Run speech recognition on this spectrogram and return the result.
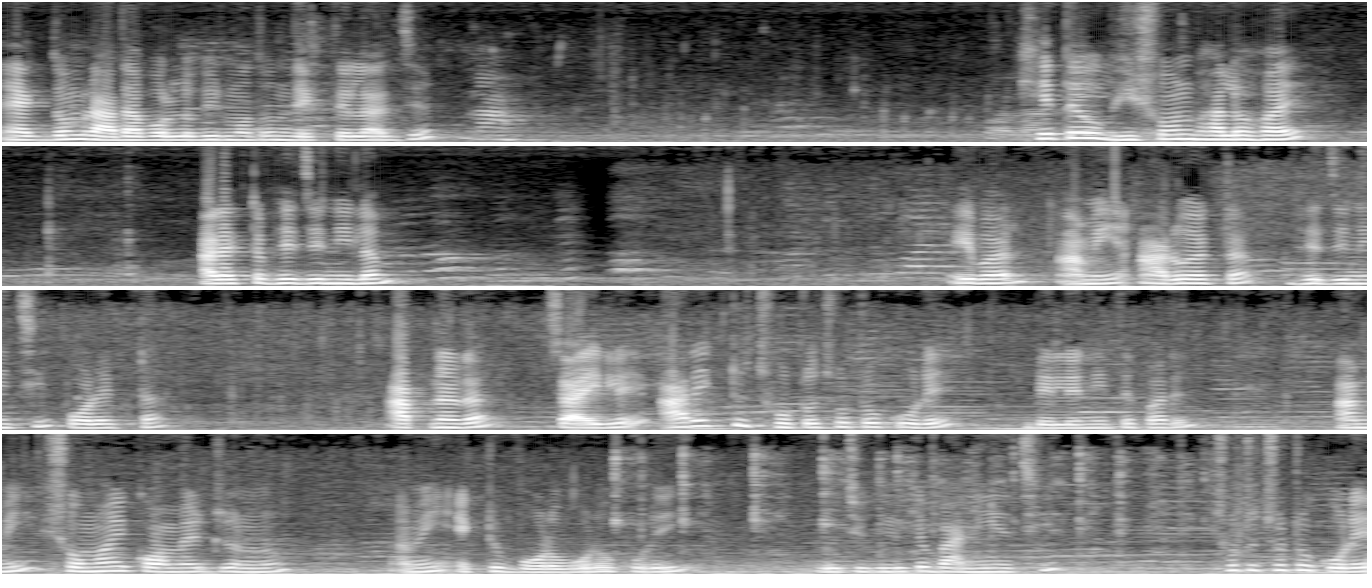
একদম রাধা পল্লবীর মতন দেখতে লাগছে। খেতেও ভীষণ ভালো হয়। আর একটা ভেজে নিলাম। এবার আমি আরও একটা ভেজে নিচ্ছি পরেরটা। আপনারা চাইলে আর একটু ছোট ছোট করে বেলে নিতে পারেন। আমি সময় কমের জন্য আমি একটু বড় বড় করেই লুচিগুলিকে বানিয়েছি। ছোট ছোট করে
